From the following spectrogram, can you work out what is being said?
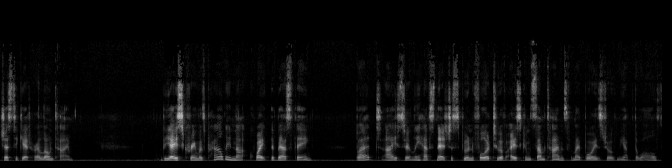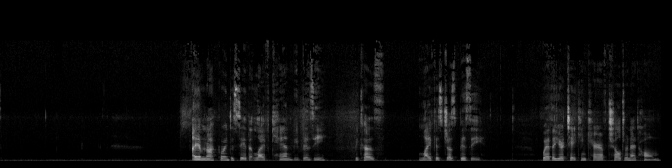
just to get her alone time. The ice cream was probably not quite the best thing, but I certainly have snatched a spoonful or two of ice cream sometimes when my boys drove me up the walls. I am not going to say that life can be busy because life is just busy. Whether you're taking care of children at home,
